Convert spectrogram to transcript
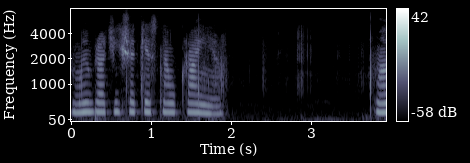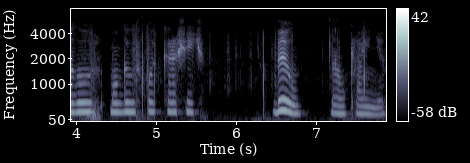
mój braciszek jest na Ukrainie. Mogę, mogę już podkreślić, był na Ukrainie.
